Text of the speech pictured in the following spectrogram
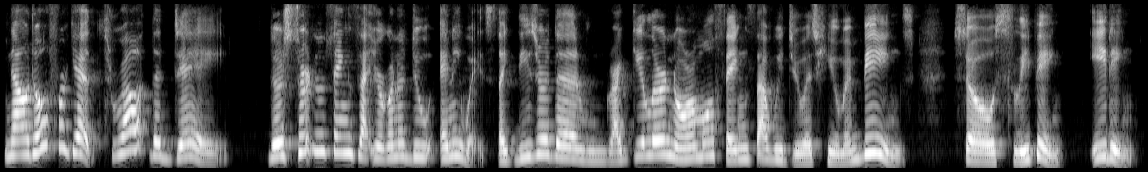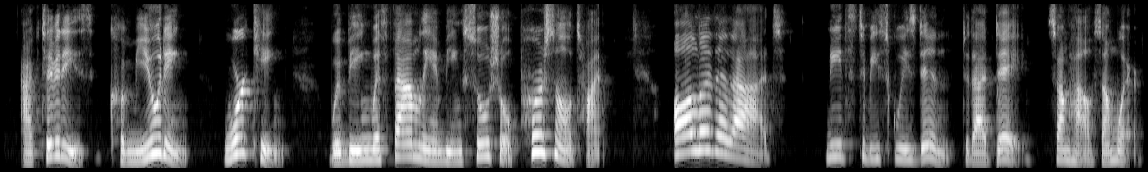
Now, don't forget, throughout the day, there's certain things that you're going to do anyways. Like these are the regular, normal things that we do as human beings. So, sleeping, eating, activities, commuting, working, with being with family and being social, personal time. All of that needs to be squeezed in to that day somehow, somewhere,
